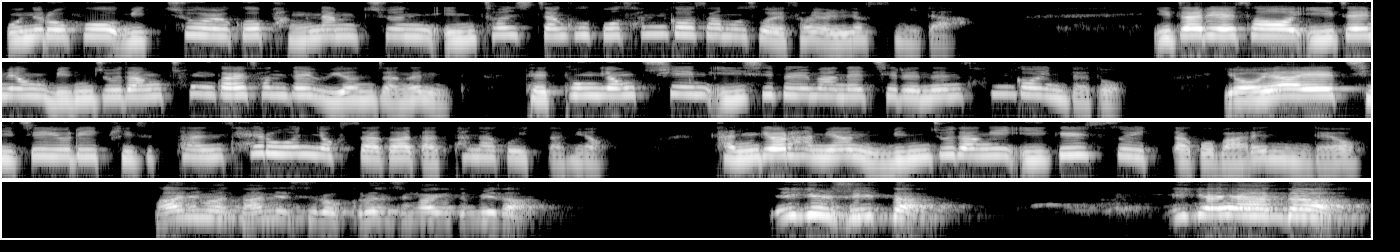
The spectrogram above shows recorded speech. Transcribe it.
오늘 오후 미추홀구 박남춘 인천시장 후보 선거사무소에서 열렸습니다. 이 자리에서 이재명 민주당 총괄 선대위원장은 대통령 취임 20일 만에 치르는 선거인데도 여야의 지지율이 비슷한 새로운 역사가 나타나고 있다며 단결하면 민주당이 이길 수 있다고 말했는데요. 다니면 다닐수록 그런 생각이 듭니다. 이길 수 있다. 이겨야 한다.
